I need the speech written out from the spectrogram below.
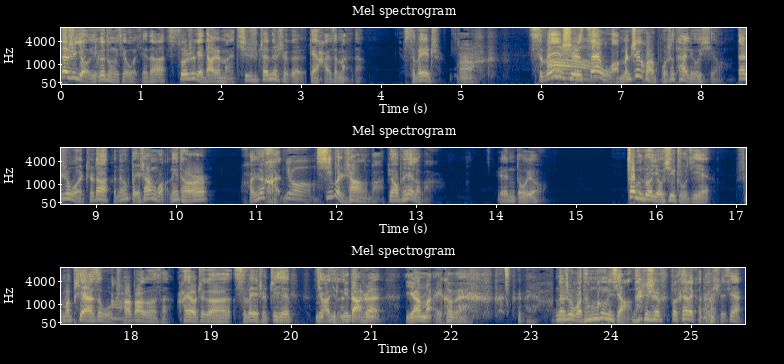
但是有一个东西，我觉得说是给大人买，其实真的是个给孩子买的，Switch。啊，Switch 哦在我们这块儿不是太流行，但是我知道可能北上广那头儿好像很有基本上了吧，标配了吧，人都有。这么多游戏主机，什么 PS 五、嗯 Xbox，还有这个 Switch 这些加起来你，打算一样买一个呗？哎呀，那是我的梦想，但是不太可能实现。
